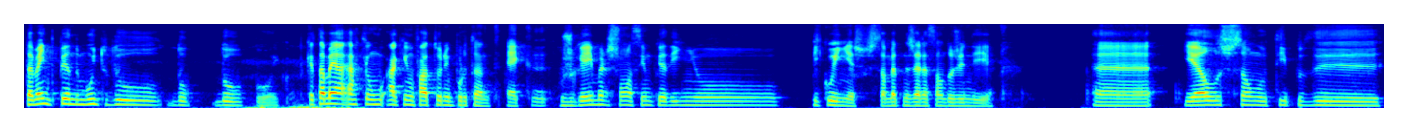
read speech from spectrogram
também depende muito do, do do público. Porque também há aqui, um, há aqui um fator importante: é que os gamers são assim um bocadinho picuinhas, especialmente na geração de hoje em dia. Uh, eles são o tipo de.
